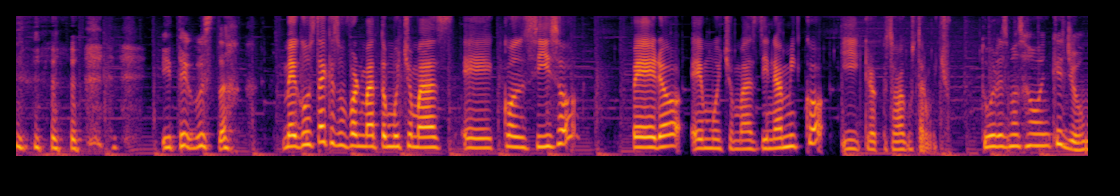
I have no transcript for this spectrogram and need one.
¿Y te gusta? Me gusta que es un formato mucho más eh, conciso, pero eh, mucho más dinámico y creo que eso va a gustar mucho. Tú eres más joven que yo,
